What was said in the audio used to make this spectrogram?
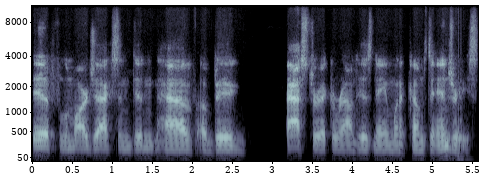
if Lamar Jackson didn't have a big asterisk around his name when it comes to injuries.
